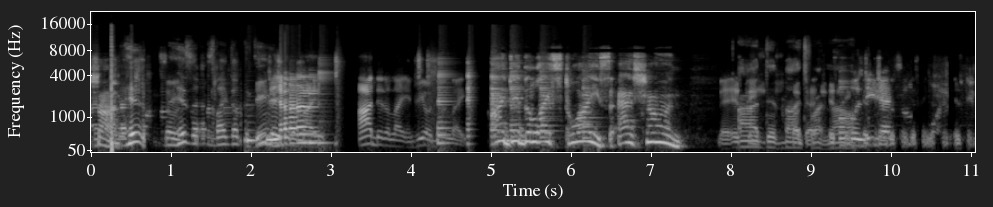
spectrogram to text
Sean. His, his ass liked up the DJ DJ. did a light. I did a light and Gio did a light. I did the lights twice. Ask Sean. Yeah, I did Like not right now. pink. was It's DJ?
